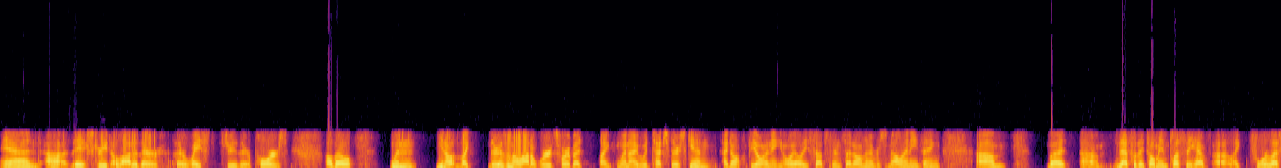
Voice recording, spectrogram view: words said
and uh, they excrete a lot of their their waste through their pores. Although, when you know, like there isn't a lot of words for it, but like when I would touch their skin, I don't feel any oily substance. I don't ever smell anything. Um, but um, that's what they told me. And plus, they have uh, like four less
